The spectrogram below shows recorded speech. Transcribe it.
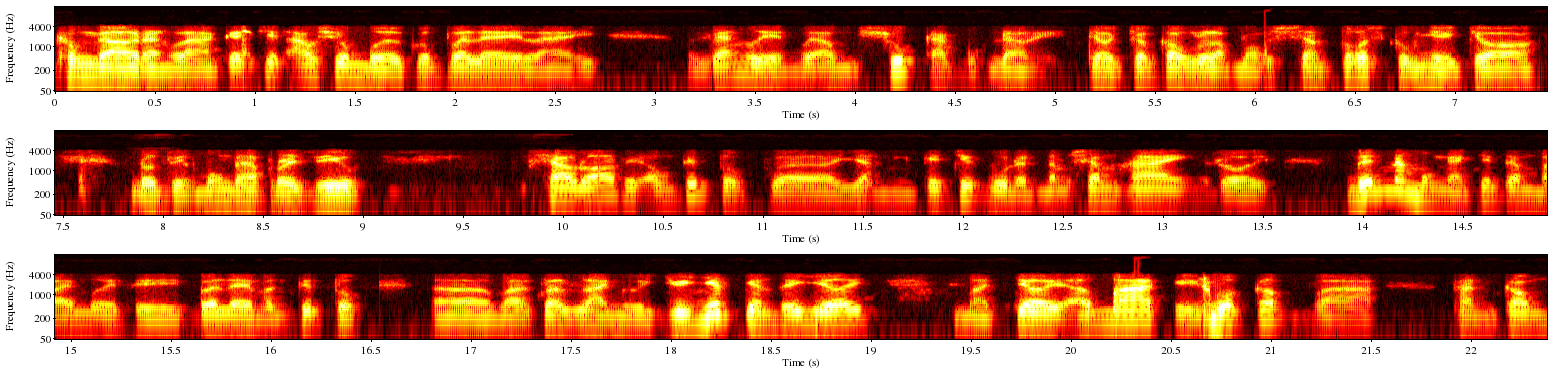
không ngờ rằng là cái chiếc áo số 10 của Pele lại gắn liền với ông suốt cả cuộc đời. Cho cho câu lạc bộ Santos cũng như cho đội tuyển bóng đá Brazil. Sau đó thì ông tiếp tục uh, giành cái chức vô địch năm 62 rồi đến năm 1970 thì Pele vẫn tiếp tục uh, và là người duy nhất trên thế giới mà chơi ở ba kỳ World Cup và thành công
